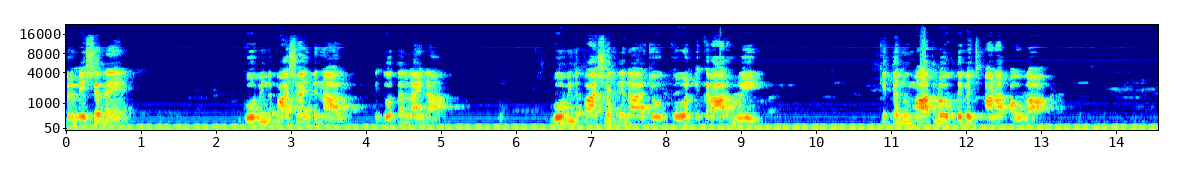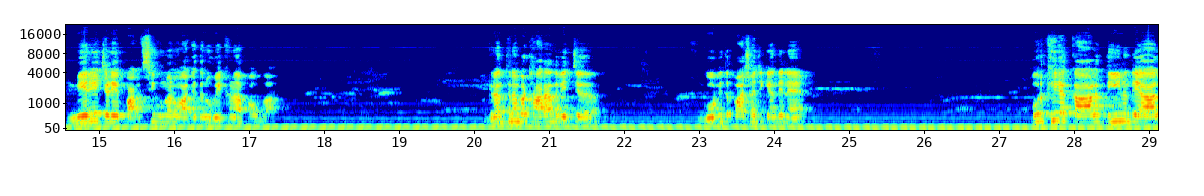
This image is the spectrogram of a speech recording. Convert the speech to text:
ਪਰਮੇਸ਼ਰ ਨੇ ਗੋਬਿੰਦ ਪਾਤਸ਼ਾਹ ਜੀ ਦੇ ਨਾਲ ਇਹ ਦੋ ਤਿੰਨ ਲਾਈਨਾਂ, ਗੋਬਿੰਦ ਪਾਤਸ਼ਾਹ ਜੀ ਦੇ ਨਾਲ ਜੋ ਕੋਲ ਇਕਰਾਰ ਹੋਏ, ਕਿ ਤੈਨੂੰ ਮਾਤ ਲੋਕ ਦੇ ਵਿੱਚ ਆਣਾ ਪਊਗਾ। ਮੇਰੇ ਜਿਹੜੇ ਭਗਤ ਸੀ, ਉਹਨਾਂ ਨੂੰ ਆ ਕੇ ਤੈਨੂੰ ਵੇਖਣਾ ਪਊਗਾ। ਗ੍ਰੰਥ ਨੰਬਰ 18 ਦੇ ਵਿੱਚ ਗੋਬਿੰਦ ਪਾਤਸ਼ਾਹ ਜੀ ਕਹਿੰਦੇ ਨੇ, ਪੁਰਖ ਅਕਾਲ ਦੀਨ ਦਿਆਲ,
